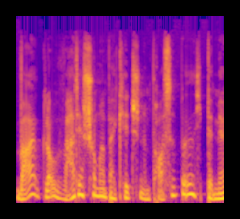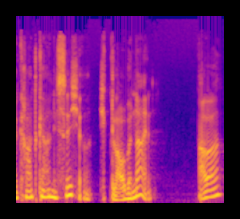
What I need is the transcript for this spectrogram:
war, glaube war der schon mal bei Kitchen Impossible? Ich bin mir gerade gar nicht sicher. Ich glaube nein. Aber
